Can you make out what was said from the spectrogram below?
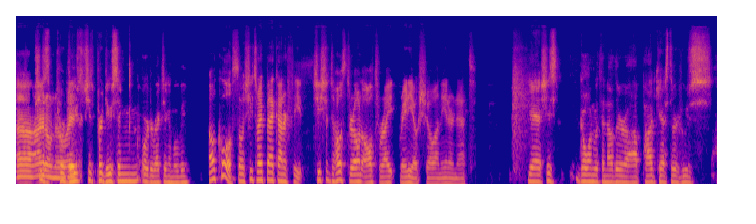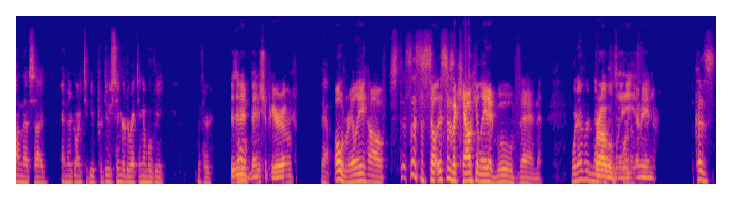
uh, I don't know. Produced, she's producing or directing a movie. oh cool so she's right back on her feet she should host her own alt-right radio show on the internet Yeah, she's going with another uh, podcaster who's on that side, and they're going to be producing or directing a movie with her. Isn't Oh. it Ben Shapiro? Yeah. Oh, really? Oh, this, this is so. This is a calculated move then, Whatever. network Probably. I mean, because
